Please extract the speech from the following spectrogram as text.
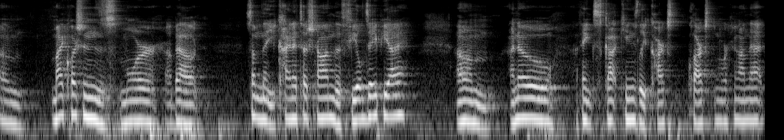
Um, my question is more about something that you kind of touched on, the Fields API. Um, I know, I think Scott Kingsley Clark's, Clark's been working on that.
